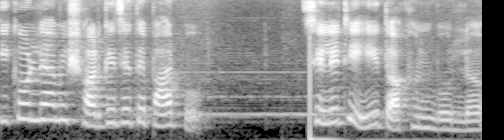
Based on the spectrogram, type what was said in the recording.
কি করলে আমি স্বর্গে যেতে পারব? ছেলেটি তখন বলল,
